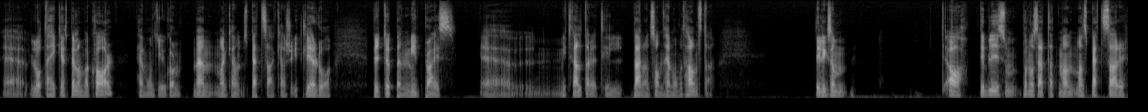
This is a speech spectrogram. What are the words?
Eh, låta Häckenspelaren vara kvar hemma mot Djurgården, men man kan spetsa kanske ytterligare då, byta upp en mid-price eh, mittfältare till Bernhardsson hemma mot Halmstad. Det är liksom, ja, det blir som på något sätt att man, man spetsar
